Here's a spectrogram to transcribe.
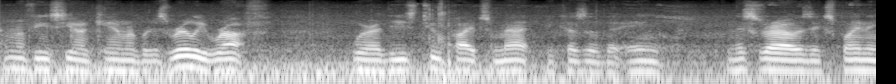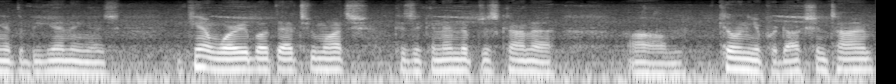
don't know if you can see on camera, but it's really rough where these two pipes met because of the angle. And this is what I was explaining at the beginning is you can't worry about that too much because it can end up just kind of um, killing your production time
